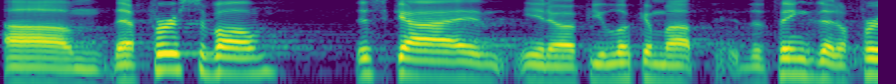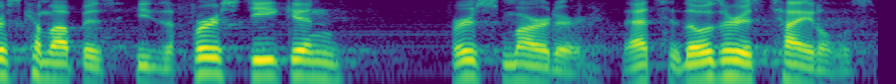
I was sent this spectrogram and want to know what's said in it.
um, that, first of all, this guy, you know, if you look him up, the things that will first come up is he's the first deacon, first martyr. That's, those are his titles.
